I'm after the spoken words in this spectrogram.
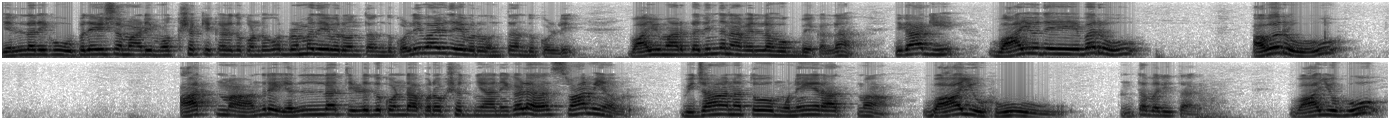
ಎಲ್ಲರಿಗೂ ಉಪದೇಶ ಮಾಡಿ ಮೋಕ್ಷಕ್ಕೆ ಕರೆದುಕೊಂಡು ಹೋಗೋರು ಬ್ರಹ್ಮದೇವರು ಅಂತ ಅಂದುಕೊಳ್ಳಿ, ವಾಯುದೇವರು ಅಂತ ಅಂದುಕೊಳ್ಳಿ. ವಾಯು ಮಾರ್ಗದಿಂದ ನಾವೆಲ್ಲ ಹೋಗ್ಬೇಕಲ್ಲ? ಹೀಗಾಗಿ ವಾಯುದೇವರು, ಅವರು ಆತ್ಮ ಅಂದ್ರೆ ಎಲ್ಲ ತಿಳಿದುಕೊಂಡ ಅಪರೋಕ್ಷ ಜ್ಞಾನಿಗಳ ಸ್ವಾಮಿ ಅವರು. ವಿಜಾನತೋ ಮುನೇರಾತ್ಮ, ವಾಯುಹು ಅಂತ ಬರೀತಾರೆ. ವಾಯುಹು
